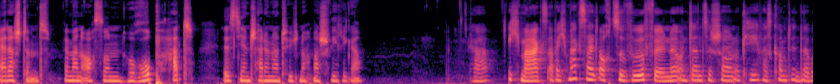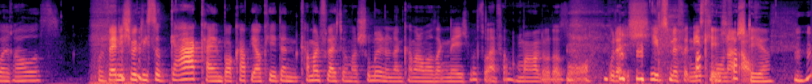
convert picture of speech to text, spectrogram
Ja, das stimmt. Wenn man auch so einen Rupp hat, ist die Entscheidung natürlich noch mal schwieriger. Ja, ich mag's, aber ich mag's halt auch zu würfeln, ne? Und dann zu schauen, okay, was kommt denn dabei raus? Und wenn ich wirklich so gar keinen Bock habe, ja, okay, dann kann man vielleicht auch mal schummeln und dann kann man auch mal sagen, nee, ich würfel einfach nochmal oder so. Oder ich heb's mir für nächsten okay, Monat ich verstehe. auf. Mhm.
